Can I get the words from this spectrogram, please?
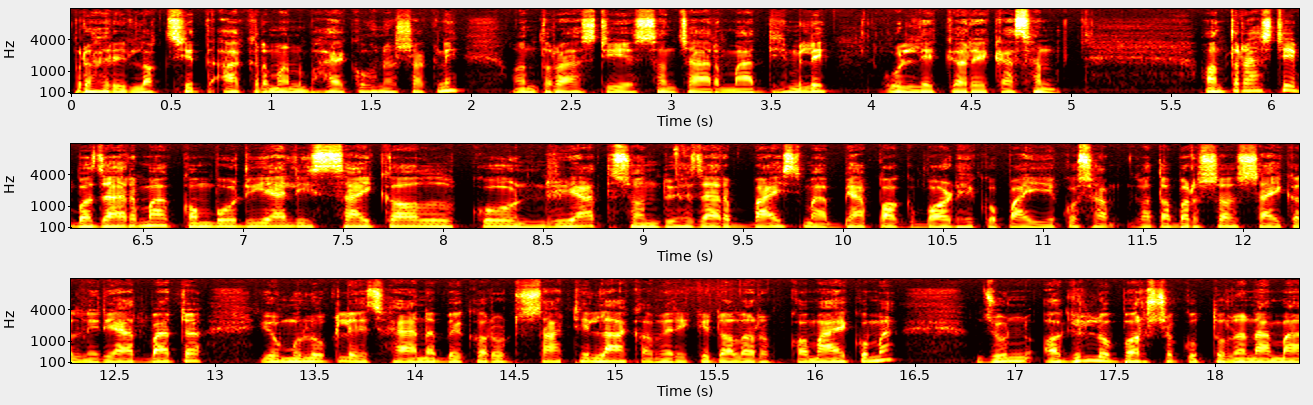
प्रहरी लक्षित आक्रमण भएको हुन सक्ने अन्तर्राष्ट्रिय सञ्चार माध्यमले उल्लेख गरेका छन्। अन्तर्राष्ट्रिय बजारमा कम्बोडियाली साइकलको निर्यात सन् दुई हजार बाइसमा व्यापक बढेको पाइएको छ। गत वर्ष साइकल निर्यातबाट यो मुलुकले छयानब्बे करोड साठी लाख अमेरिकी डलर कमाएकोमा जुन अघिल्लो वर्षको तुलनामा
